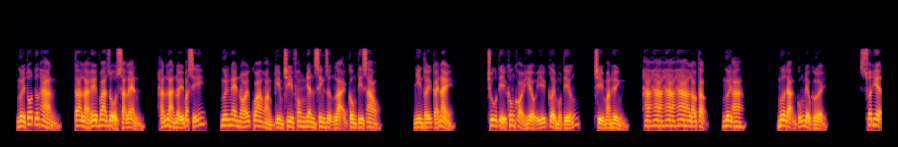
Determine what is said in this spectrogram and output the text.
Người tốt ước hàn, ta là eva rộ xa lẹn hắn là nầy bác sĩ ngươi nghe nói qua hoàng kim chi phong nhân sinh dựng lại công ty sao? Nhìn thấy cái này, chu tỷ không khỏi hiểu ý cười một tiếng, chỉ màn hình, ha ha ha ha lao tặc, ngươi a. Mưa đạn cũng đều cười. Xuất hiện,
